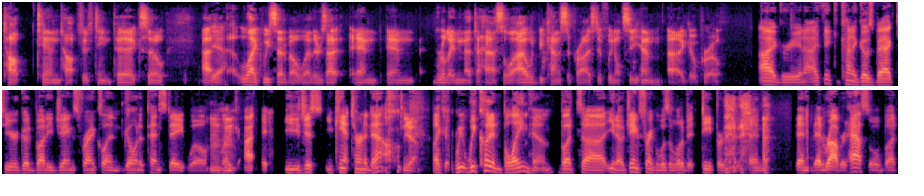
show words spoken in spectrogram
top ten, top fifteen pick. So. I, Yeah. like we said about Weathers, I, and and relating that to Hassell, I would be kind of surprised if we don't see him uh, go pro. I agree, and I think it kind of goes back to your good buddy James Franklin going to Penn State. Will Mhm. like I, you just you can't turn it down. Yeah, like we, we couldn't blame him, but uh, you know James Franklin was a little bit deeper than than, than, than Robert Hassell. But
